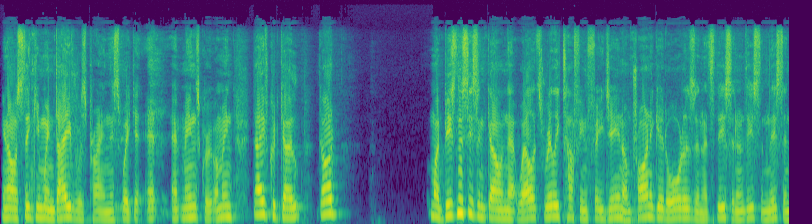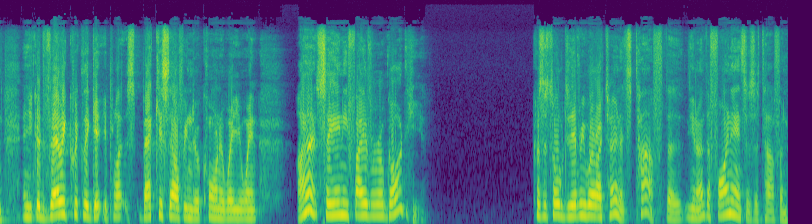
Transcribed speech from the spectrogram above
You know, I was thinking when Dave was praying this week at, at, at men's group, I mean, Dave could go, God, my business isn't going that well. It's really tough in Fiji, and I'm trying to get orders, and it's this and this and this, and, and you could very quickly get your place, back yourself into a corner where you went, I don't see any favour of God here, because it's all everywhere I turn. It's tough. The you know the finances are tough, and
